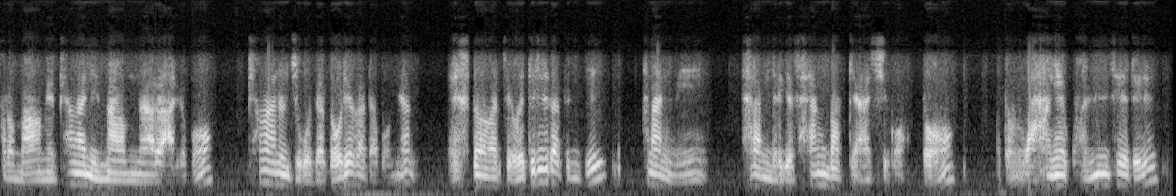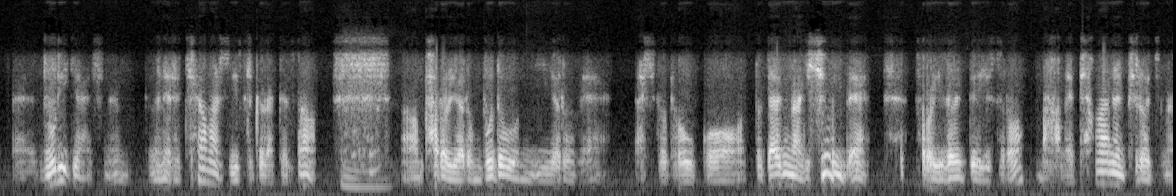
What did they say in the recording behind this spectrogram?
서로 마음의 평안이 마음 나를 알고 평안을 주고자 노력하다 보면 에스더와 같이 어디를 가든지 하나님이 사람들에게 사랑받게 하시고 또 어떤 왕의 권세를 에, 누리게 하시는 그 은혜를 체험할 수 있을 것 같아서 어, 8월 여름 무더운 이 여름에 날씨도 더웠고 또 짜증나기 쉬운데 서로 이럴 때일수록 마음의 평안을 빌어주는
